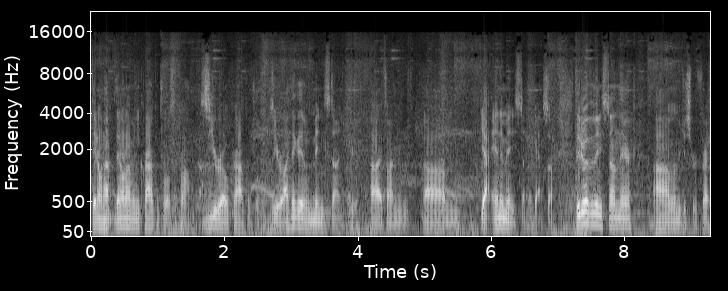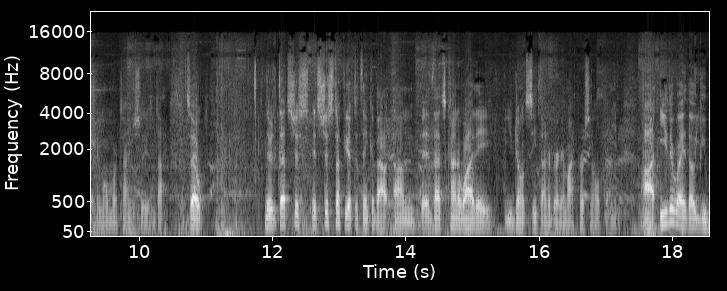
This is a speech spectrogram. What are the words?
they don't have they don't have any crowd control. Is the problem? Zero crowd control. Zero. I think they have a mini stun here. Uh, if I'm um, yeah, and a mini stun. Yeah, so they do have a mini stun there. Um, let me just refresh him one more time just so he doesn't die. So there, that's just it's just stuff you have to think about. Um, that's kind of why they you don't see Thunderbringer, my personal opinion. Uh, either way, though, you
